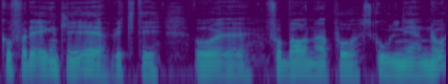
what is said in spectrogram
hvorfor det egentlig er viktig å uh, få barna på skolen igjen nå.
